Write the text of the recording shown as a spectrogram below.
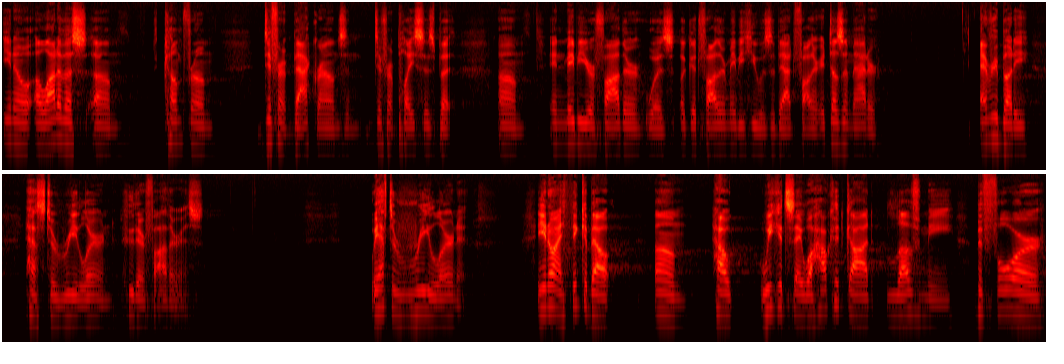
you know, a lot of us um, come from different backgrounds and different places, but, um, and maybe your father was a good father, maybe he was a bad father. It doesn't matter. Everybody has to relearn who their father is. We have to relearn it. You know, I think about um, how we could say, well, how could God love me before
